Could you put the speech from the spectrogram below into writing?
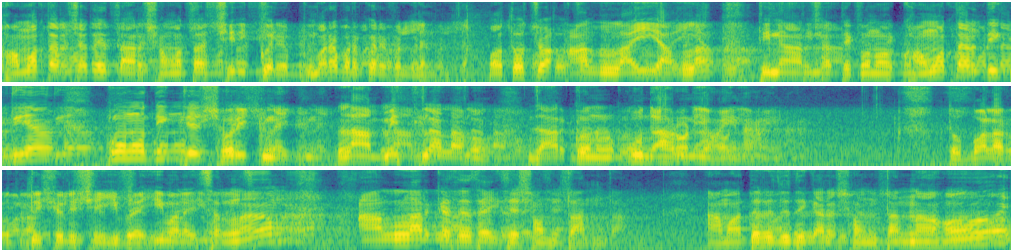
ক্ষমতার সাথে তার ক্ষমতা শিরিক করে বরাবর করে ফেললেন। অথচ আল্লাহই আল্লাহ তিনার সাথে কোনো ক্ষমতার দিক দিয়া কোনো দিক দিয়ে শরিক নেই। লা মিথলা লাহ, যার কোনো উদাহরণই হয় না। তো বলার উদ্দেশ্য হলো সেই ইব্রাহিম আলাইসাল্লাম আল্লাহর কাছে চাইছে সন্তান। আমাদের যদি কারও সন্তান না হয়,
